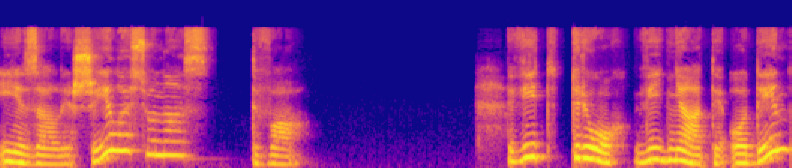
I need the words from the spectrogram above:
І залишилось у нас два. Від трьох відняти один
